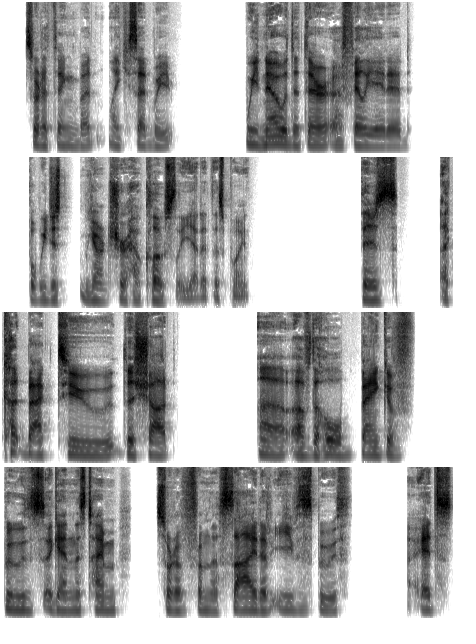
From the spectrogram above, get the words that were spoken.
sort of thing, but like you said, we we know that they're affiliated, but we just we aren't sure how closely yet at this point there's a cut back to the shot uh, of the whole bank of booths again. This time, sort of from the side of Eve's booth. It's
